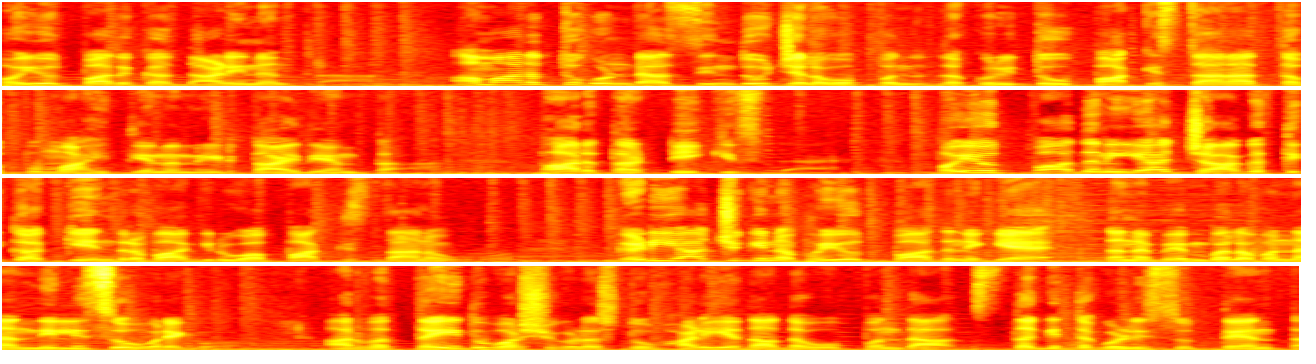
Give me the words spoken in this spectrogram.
ಭಯೋತ್ಪಾದಕ ದಾಳಿ ನಂತರ ಅಮಾನತುಗೊಂಡ ಸಿಂಧು ಜಲ ಒಪ್ಪಂದದ ಕುರಿತು ಪಾಕಿಸ್ತಾನ ತಪ್ಪು ಮಾಹಿತಿಯನ್ನು ನೀಡ್ತಾ ಇದೆ ಅಂತ ಭಾರತ ಟೀಕಿಸಿದೆ. ಭಯೋತ್ಪಾದನೆಯ ಜಾಗತಿಕ ಕೇಂದ್ರವಾಗಿರುವ ಪಾಕಿಸ್ತಾನವು ಗಡಿಯಾಚುಗಿನ ಭಯೋತ್ಪಾದನೆಗೆ ತನ್ನ ಬೆಂಬಲವನ್ನು ನಿಲ್ಲಿಸುವವರೆಗೂ ಅರವತ್ತೈದು ವರ್ಷಗಳಷ್ಟು ಹಳೆಯದಾದ ಒಪ್ಪಂದ ಸ್ಥಗಿತಗೊಳಿಸುತ್ತೆ ಅಂತ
